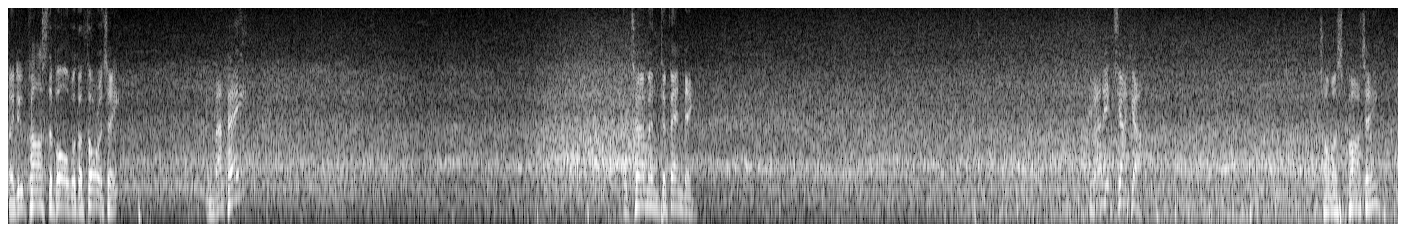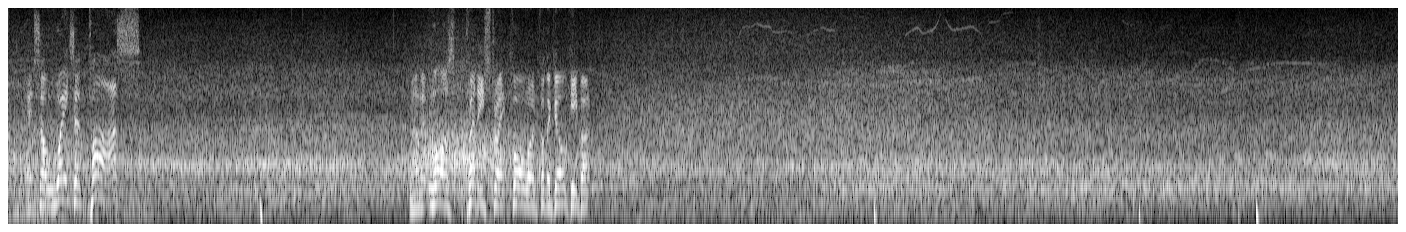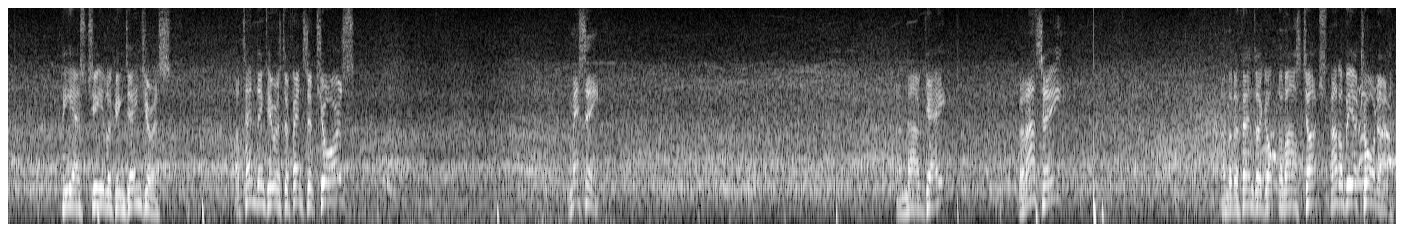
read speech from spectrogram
They do pass the ball with authority. Mbappe. Determined defending. Granit Xhaka. Thomas Partey. It's a weighted pass. Well, it was pretty straightforward for the goalkeeper. PSG looking dangerous. Attending to his defensive chores. Messi. And now Gueye. Verratti. And the defender got the last touch. That'll be a corner.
